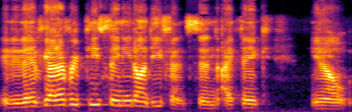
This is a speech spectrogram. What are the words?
they've got every piece they need on defense. And I think – you know,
